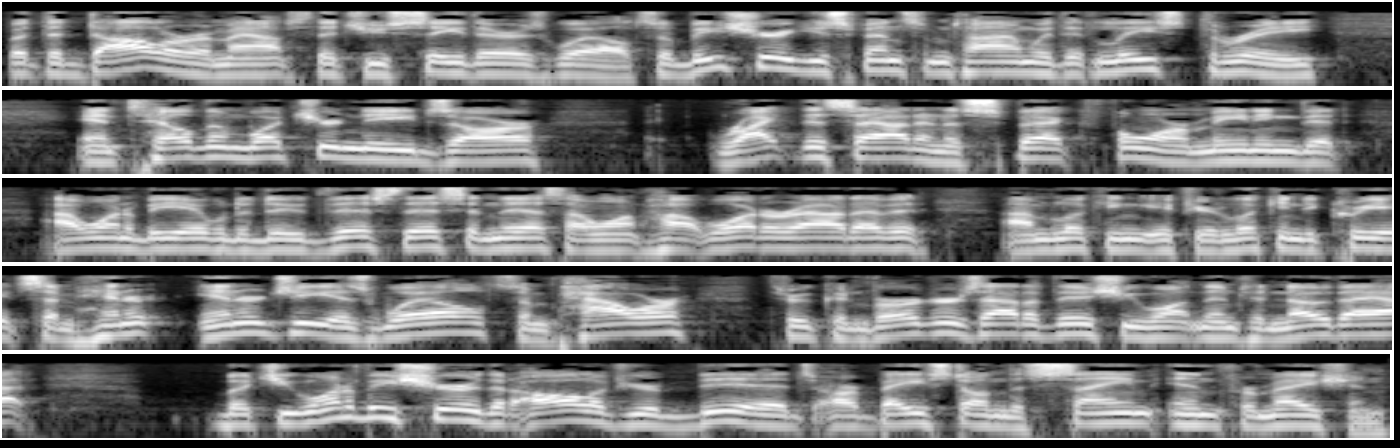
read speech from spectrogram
but the dollar amounts that you see there as well. So be sure you spend some time with at least three and tell them what your needs are. Write this out in a spec form, meaning that I want to be able to do this, this, and this. I want hot water out of it. I'm looking, if you're looking to create some energy as well, some power through converters out of this, you want them to know that. But you want to be sure that all of your bids are based on the same information.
